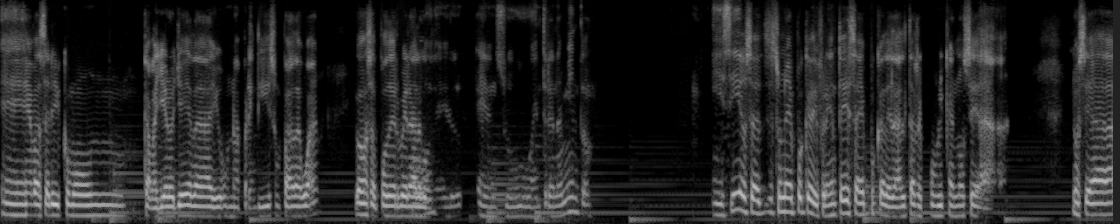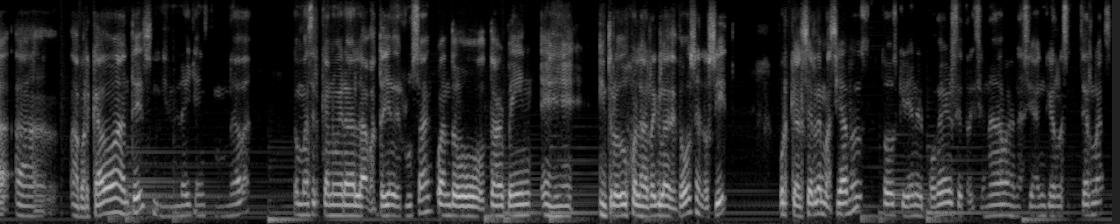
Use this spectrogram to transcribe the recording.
eh, va a salir como un caballero Jedi, un aprendiz, un padawan, y vamos a poder ver algo de él en su entrenamiento. Y sí, o sea, es una época diferente, esa época de la Alta República no se ha, no se ha, abarcado antes, ni en Legends ni nada. Lo más cercano era la batalla de Rusan, cuando Darth Bane eh, introdujo la regla de dos en los Sith, porque al ser demasiados, todos querían el poder, se traicionaban, hacían guerras internas.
